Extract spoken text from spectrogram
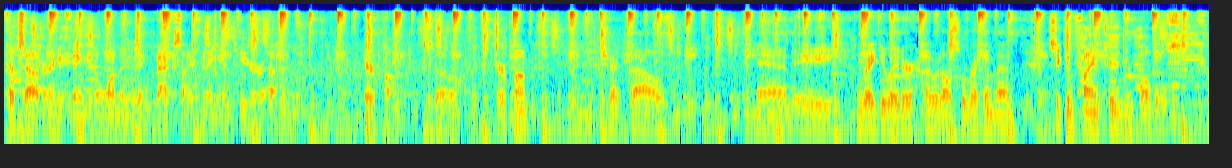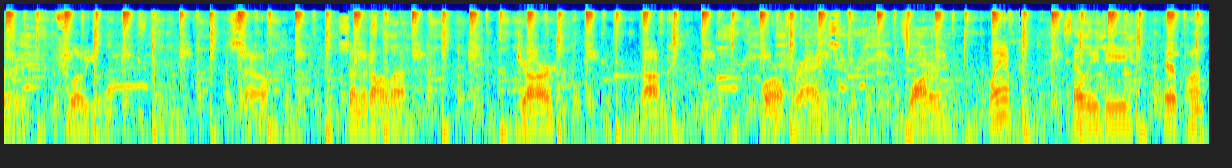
cuts out or anything. You don't want anything back siphoning into your uh, air pump. So air pump, check valve, and a regulator I would also recommend so you can fine tune your bubbles for the flow you want. So sum it all up. Jar, rock, coral frags, water, lamp, LED, air pump,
